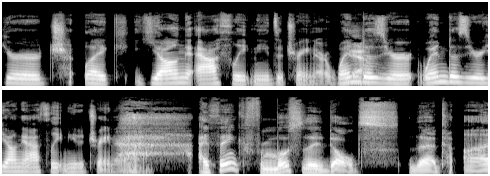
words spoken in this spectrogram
your ch- like young athlete needs a trainer. When Yeah. does your when does your young athlete need a trainer? I think for most of the adults that I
